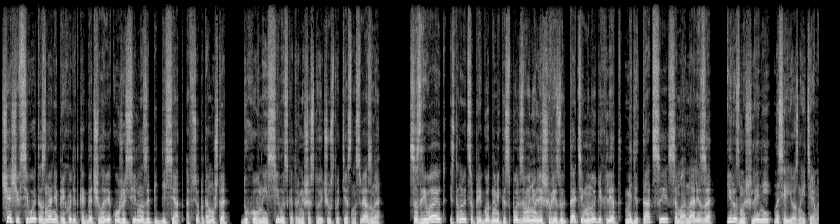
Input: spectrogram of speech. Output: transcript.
Чаще всего это знание приходит, когда человеку уже сильно за 50, а все потому, что духовные силы, с которыми шестое чувство тесно связано, созревают и становятся пригодными к использованию лишь в результате многих лет медитации, самоанализа и размышлений на серьезные темы.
